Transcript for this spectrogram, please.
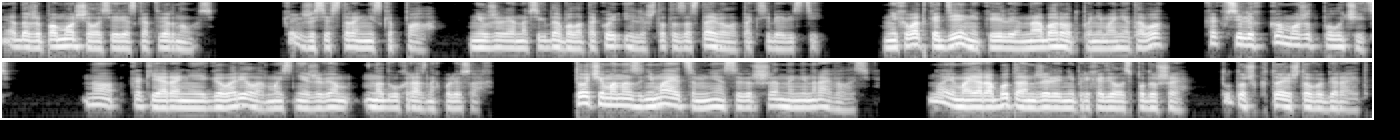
Я даже поморщилась и резко отвернулась. Как же сестра низко пала. Неужели она всегда была такой или что-то заставило так себя вести? Нехватка денег или, наоборот, понимание того, как все легко может получить. Но, как я ранее и говорила, мы с ней живем на двух разных полюсах. То, чем она занимается, мне совершенно не нравилось. Но и моя работа Анжеле не приходилась по душе. Тут уж кто и что выбирает.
